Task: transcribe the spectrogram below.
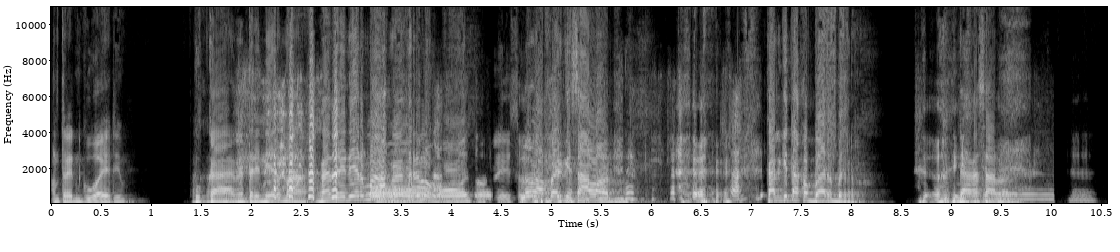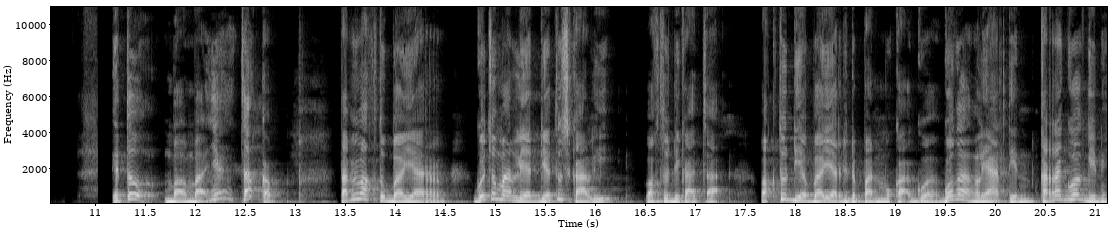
Nganterin gua ya dim Bukan nganterin Irma, nganterin Irma, nganterin lu. oh sorry Lu sorry ngapain ke salon? kan kita ke barber, nggak ke salon. Itu mbak-mbaknya cakep. Tapi waktu bayar, gue cuman lihat dia tuh sekali waktu di kaca. Waktu dia bayar di depan muka gue, gue nggak ngeliatin. Karena gue gini,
